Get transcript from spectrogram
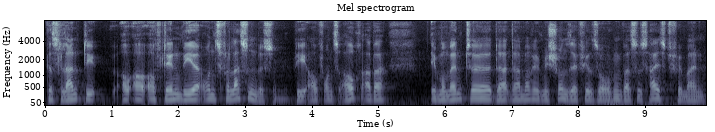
das Land, die auf den wir uns verlassen müssen, die auf uns auch, aber im Moment, äh, da, da mache ich mich schon sehr viel Sorgen, was es heißt für mein,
